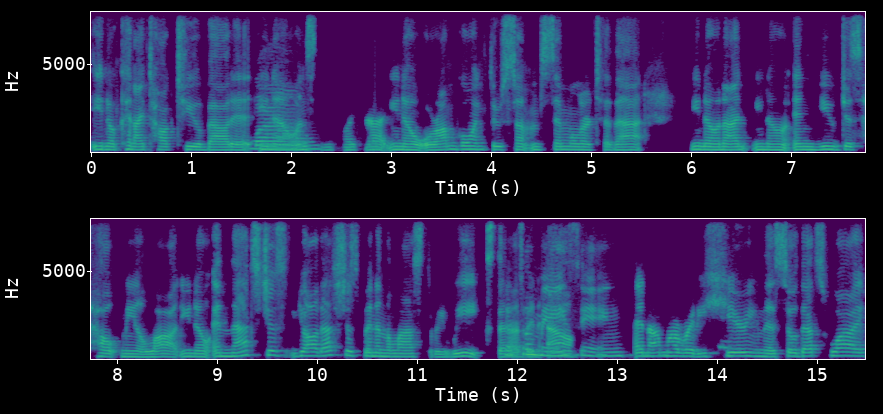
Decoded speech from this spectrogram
you know, can I talk to you about it? You know, and stuff like that, you know, or I'm going through something similar to that you know, and I, you know, and you just helped me a lot, you know, and that's just y'all, that's just been in the last three weeks that That's I've been out amazing. and I'm already hearing this. So that's why,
